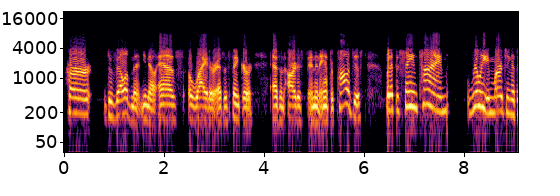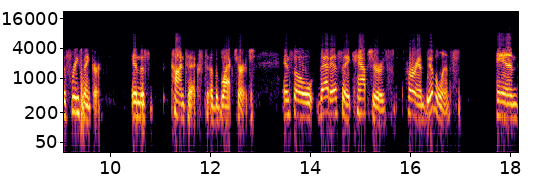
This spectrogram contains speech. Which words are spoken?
her development you know as a writer as a thinker as an artist and an anthropologist but at the same time really emerging as a free thinker in this context of the black church. And so that essay captures her ambivalence and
